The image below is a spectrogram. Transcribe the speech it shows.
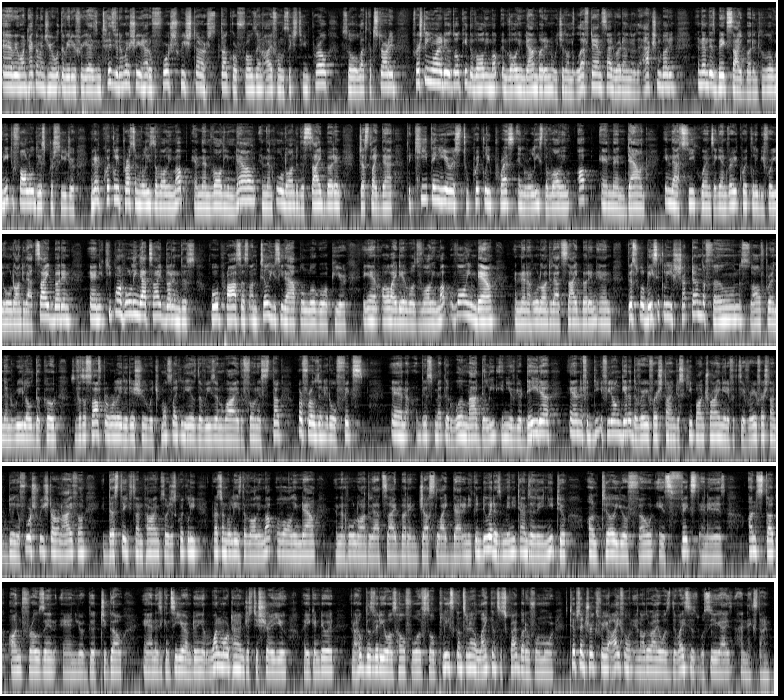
Hey everyone, Technomentary here with a video for you guys. In today's video, I'm going to show you how to force restart a stuck or frozen iPhone 16 Pro. So let's get started. First thing you want to do is locate the volume up and volume down button, which is on the left hand side, right under the action button, and then this big side button. So we need to follow this procedure. We're going to quickly press and release the volume up and then volume down and then hold on to the side button just like that. The key thing here is to quickly press and release the volume up and then down in that sequence again very quickly before you hold on to that side button. And you keep on holding that side button this whole process until you see the Apple logo appear. Again all I did was volume up volume down and then I hold on to that side button. And this will basically shut down the phone software and then reload the code. So if it's a software related issue which most likely is the reason why the phone is stuck or frozen it will fix. And this method will not delete any of your data and if, it, if you don't get it the very first time just keep on trying it. If it's the very first time doing a forced restart on iphone it does take some time. So just quickly press and release the volume up volume down and then hold on to that side button just like that. And you can do it as many times as you need to until your phone is fixed and it is unstuck unfrozen and you're good to go. And as you can see here I'm doing it one more time just to show you how you can do it and I hope this video was helpful. If so, please consider the like and subscribe button for more tips and tricks for your iPhone and other iOS devices. We'll see you guys next time.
